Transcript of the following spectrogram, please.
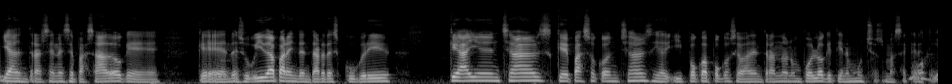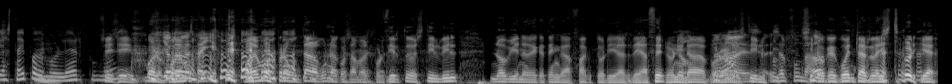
y adentrarse en ese pasado que, que de su vida para intentar descubrir qué hay en Charles, qué pasó con Charles y, y poco a poco se va adentrando en un pueblo que tiene muchos más secretos. Uh, y hasta ahí podemos leer. Sí, ¿eh? sí. Bueno, Yo creo que podemos, ahí. podemos preguntar alguna cosa más. Por cierto, Steelville no viene de que tenga factorías de acero ni No, nada por no, el no, es- estilo, es el fundador. sino que cuentas la historia.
